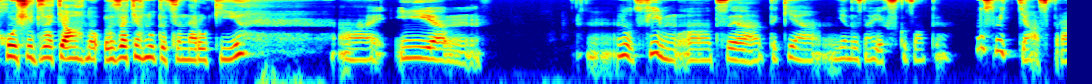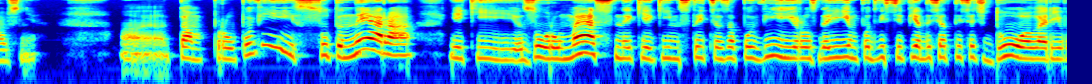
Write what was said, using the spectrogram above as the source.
хочуть затягну, затягнути це на роки. І ну, фільм е, це таке, я не знаю, як сказати, ну, сміття справжнє. Там про сутенера, який зору месник, який мститься за повій, роздає їм по 250 тисяч доларів,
